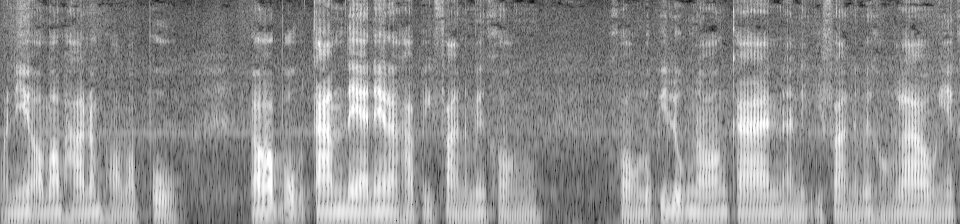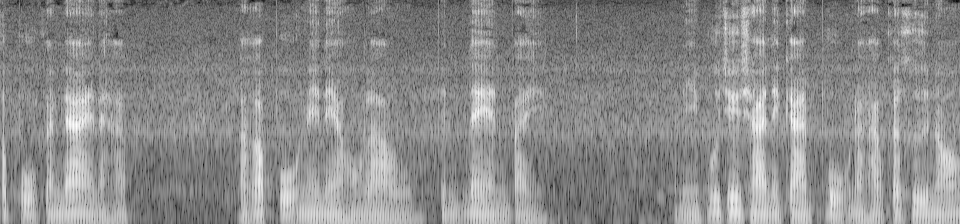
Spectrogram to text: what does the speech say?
วันนี้เอามะพร้าวน้ำหอมมาปลูก เราก็ปลูกตามแดนนี่แหละครับ อีกฝั่งนึงเป็นของ ของลูกพี่ลูกน้องกันอันนี้อีกฝั่งนึงเป็นของเราอย่างเงี้ยก็ปลูกกันได้นะครับแล้วก็ปลูกในแนวของเราเป็นแดนไป อันนี้ผู้เชี่ยวชาญในการปลูกนะครับ ก็คือน้อง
